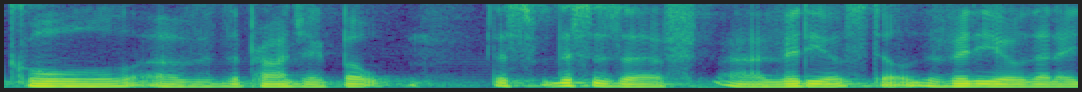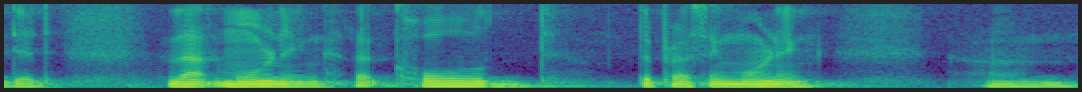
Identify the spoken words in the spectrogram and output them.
goal of the project. But this this is a, video still, the video that I did that morning, that cold, depressing morning. Um,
